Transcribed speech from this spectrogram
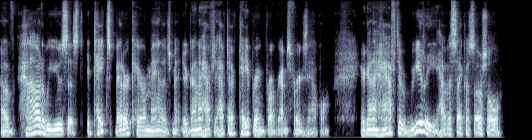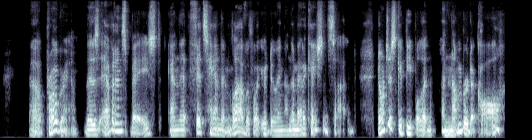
of how do we use this? It takes better care management. You're going to have to have to have tapering programs for example. You're going to have to really have a psychosocial uh, program that is evidence based and that fits hand in glove with what you're doing on the medication side. Don't just give people a, a number to call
